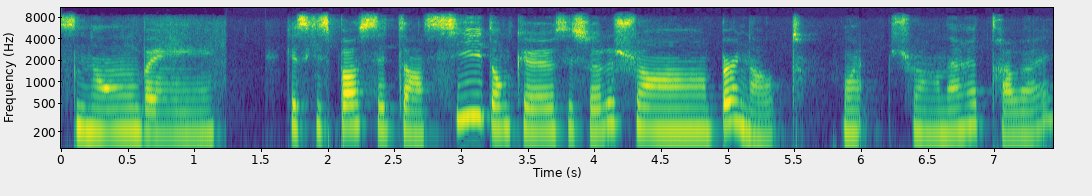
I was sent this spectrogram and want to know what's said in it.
Sinon, ben, qu'est-ce qui se passe ces temps-ci? Donc, c'est ça, là, je suis en burn-out. Ouais, je suis en arrêt de travail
